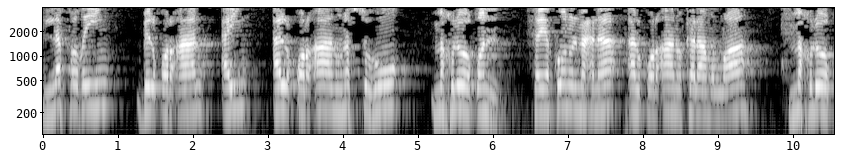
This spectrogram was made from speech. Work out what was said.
lafzi bil Qur'an ay al-Qur'an nafsuhu مخلوق فيكون المعنى القرآن كلام الله مخلوق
